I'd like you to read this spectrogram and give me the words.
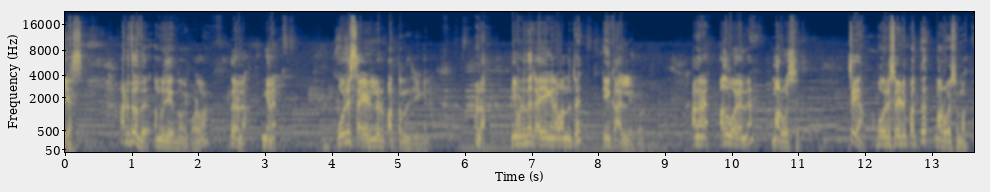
യെസ് അടുത്തത് നമ്മൾ ചെയ്ത് നോക്കിക്കൊള്ളാം ഇത് വേണ്ട ഇങ്ങനെ. ഒരു സൈഡിൽ ഒരു പത്തെണ്ണം ചെയ്യും ഇങ്ങനെ. കണ്ടോ ഇവിടുന്ന് കൈ ഇങ്ങനെ വന്നിട്ട് ഈ കാലിലേക്ക് കൊണ്ടുപോകും അങ്ങനെ അതുപോലെ തന്നെ മറുവശത്ത്. ചെയ്യാം. അപ്പോൾ ഒരു സൈഡിൽ പത്ത് മറുവശം പത്ത്.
